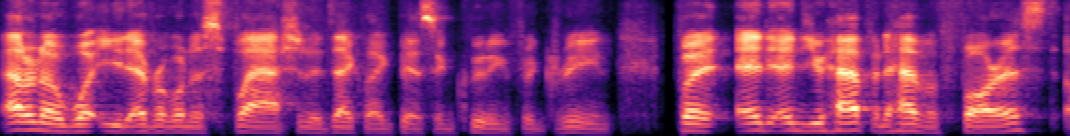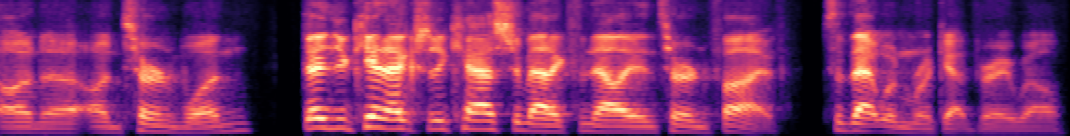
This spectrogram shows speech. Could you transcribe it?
I don't know what you'd ever want to splash in a deck like this, including for green. But and, and you happen to have a forest on uh, on turn one, then you can't actually cast dramatic finale in turn five. So that wouldn't work out very well.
